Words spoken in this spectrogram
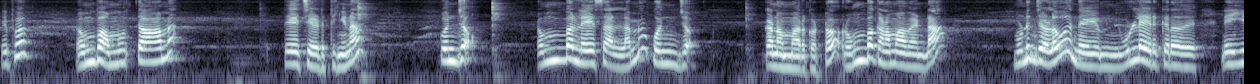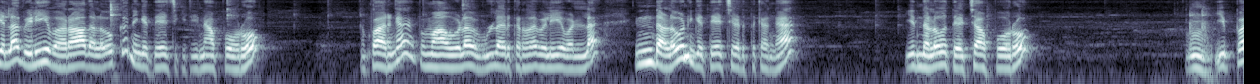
இப்போ ரொம்ப அமுத்தாமல் தேய்ச்சி எடுத்திங்கன்னா கொஞ்சம் ரொம்ப லேசாக இல்லாமல் கொஞ்சம் கனமாக இருக்கட்டும். ரொம்ப கனமாக வேண்டாம். முடிஞ்ச அளவு இந்த உள்ளே இருக்கிற நெய்யெல்லாம் வெளியே வராத அளவுக்கு நீங்கள் தேய்ச்சிக்கிட்டீங்கன்னா போகிறோம் பாருங்கள் இப்போ மாவுல உள்ளே இருக்கிறதெல்லாம் வெளியே வரல. இந்த அளவு நீங்கள் தேய்ச்சி எடுத்துக்கோங்க. இந்த அளவு தேய்ச்சா போகிறோம் ம் இப்போ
